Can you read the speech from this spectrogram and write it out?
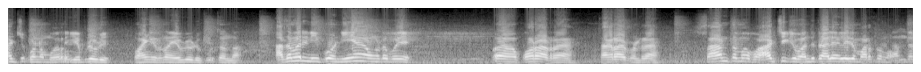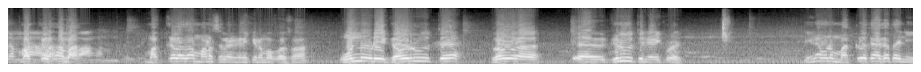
ஆட்சி பண்ணும்போது எப்படி எப்படி வாங்கியிருந்தோம் எப்படி எப்படி கொடுத்துருந்தோம் அதை மாதிரி நீ போ நீ ஏன் அவங்ககிட்ட போய் போராடுற தகராறு பண்ணுற சாந்தமாக இப்போ ஆட்சிக்கு வந்துட்டாலே எழுதி மறத்தணும் மக்கள், ஆமா. வாங்கணும்னு சொல்றீங்க. மக்களை தான் மனசில் நினைக்கணும் கோசம்? உன்னுடைய கௌரவத்தை கௌ கிருவத்தை நினைக்கக்கூடாது. என்ன பண்ண? மக்களுக்காக தான் நீ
